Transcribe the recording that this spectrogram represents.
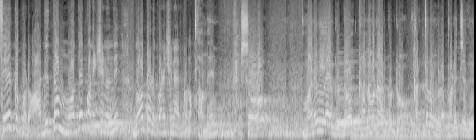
சேர்க்கப்படும். அதுதான் மொத கனெக்ஷன் வந்து காட்டோட கனெக்ஷனா இருக்கணும். ஆமென் ஸோ மனைவியா இருக்கட்டும் கணவனா இருக்கட்டும் கர்த்தர் உங்களை படைச்சது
